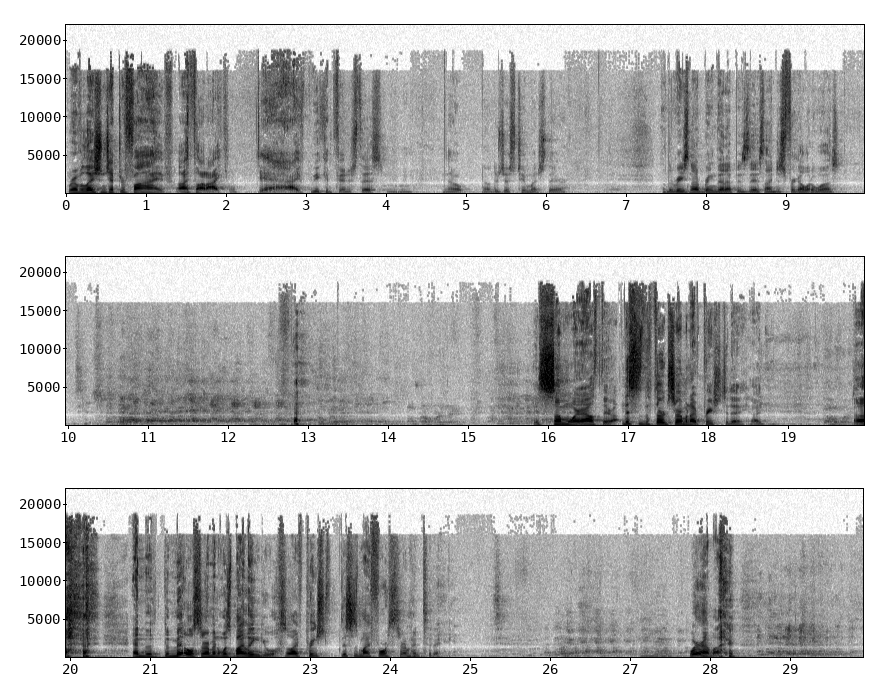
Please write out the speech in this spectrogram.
Revelation chapter 5. I thought I can yeah, we can finish this. Mm-mm. No, no, there's just too much there. And the reason I bring that up is this I just forgot what it was. It's somewhere out there. This is the third sermon I've preached today. I, uh, and the, the middle sermon was bilingual. So I've preached, this is my fourth sermon today. Where am I?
